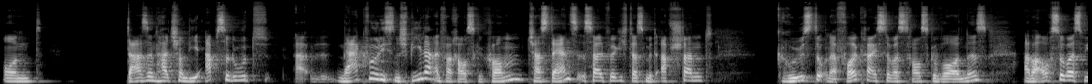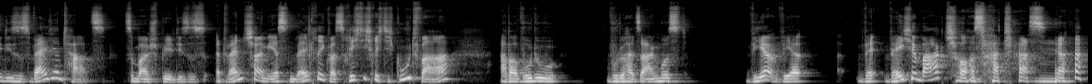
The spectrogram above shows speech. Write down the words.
Und da sind halt schon die absolut merkwürdigsten Spiele einfach rausgekommen. Just Dance ist halt wirklich das mit Abstand größte und erfolgreichste, was draus geworden ist. Aber auch sowas wie dieses Valiant Hearts zum Beispiel, dieses Adventure im Ersten Weltkrieg, was richtig, richtig gut war, aber wo du, wo du halt sagen musst, wer, wer, welche Marktchance hat das? Mhm. Ja,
